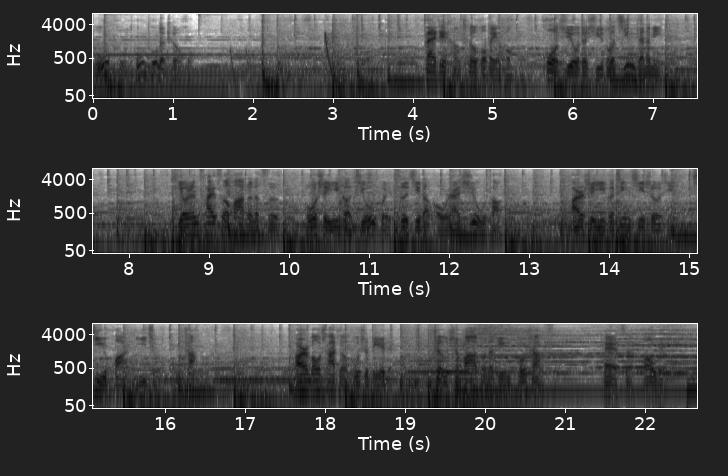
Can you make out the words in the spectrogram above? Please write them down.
普普通通的车祸。在这场车祸背后，或许有着许多惊人的秘密。有人猜测，巴顿的死不是一个酒鬼司机的偶然失误造成，而是一个精心设计、计划已久的谋杀。而谋杀者不是别人，正是巴顿的顶头上司艾瑟·鲍威。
